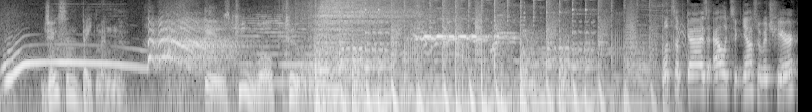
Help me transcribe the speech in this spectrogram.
Jason Bateman is Teen Wolf Too. What's up, guys? Aleks Ignjatovic here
